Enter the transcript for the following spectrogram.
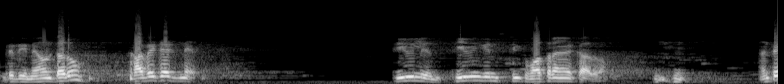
అంటే దీన్ని ఏమంటారు? కవెటెడ్నెస్ థీవింగ్ థీవింగ్ ఇన్స్టింక్ట్ మాత్రమే కాదు. అంటే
